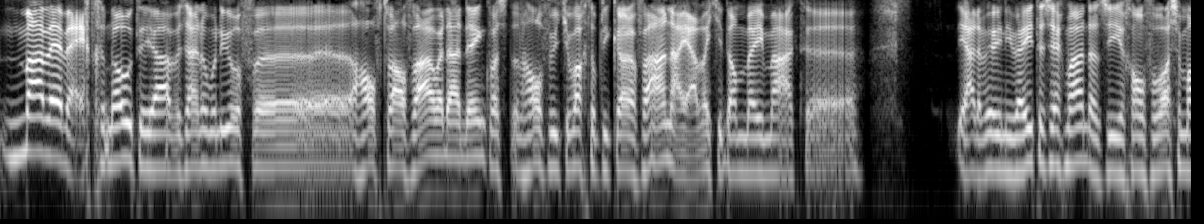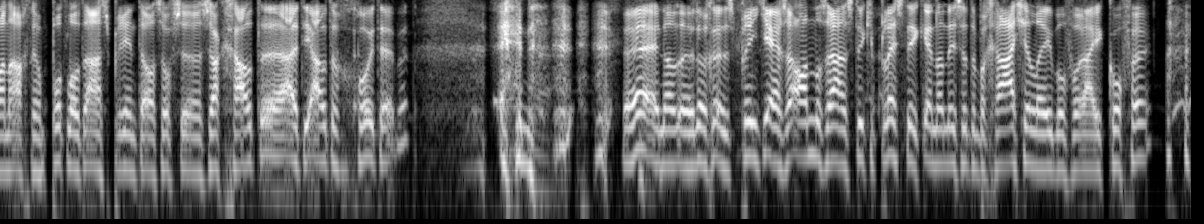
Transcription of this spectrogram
Maar we hebben echt genoten. Ja, we zijn om een uur of eh, half twaalf waren we daar, denk ik. Was het een half uurtje wachten op die karavaan. Nou ja, wat je dan meemaakt. eh, ja, dat wil je niet weten, zeg maar. Dan zie je gewoon volwassen mannen achter een potlood aansprinten... alsof ze een zak goud eh, uit die auto gegooid hebben. En, en dan eh, nog een sprint je ergens anders aan, een stukje plastic... en dan is het een bagagelabel voor aan je koffer.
